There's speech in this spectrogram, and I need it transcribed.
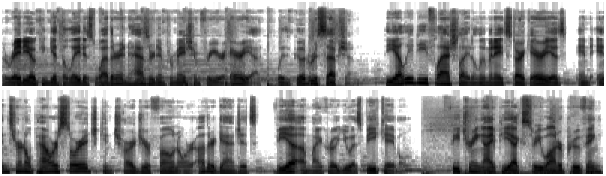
The radio can get the latest weather and hazard information for your area with good reception. The LED flashlight illuminates dark areas, and internal power storage can charge your phone or other gadgets via a micro USB cable. Featuring IPX3 waterproofing,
